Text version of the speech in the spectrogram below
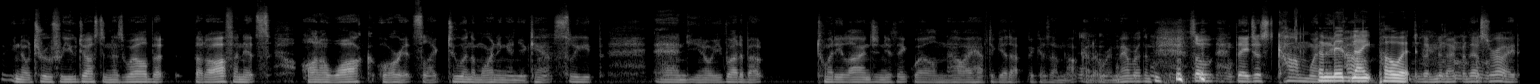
you know true for you, Justin, as well. But but often it's on a walk or it's like two in the morning and you can't sleep, and you know you've got about 20 lines and you think, well, now I have to get up because I'm not going to remember them. so they just come when the they midnight come. poet. The midnight, that's right.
